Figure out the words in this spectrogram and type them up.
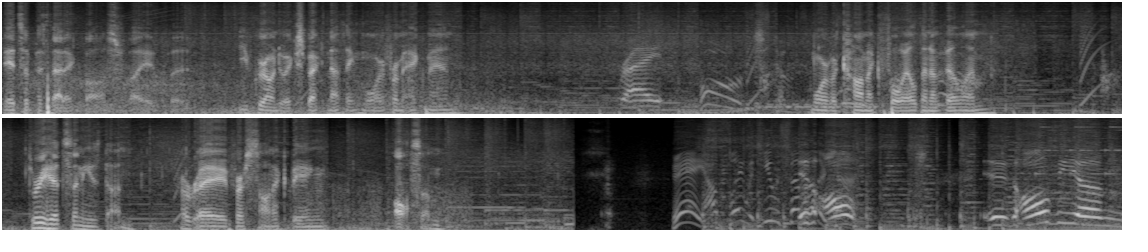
It's a pathetic boss fight, but you've grown to expect nothing more from Eggman. Right. All systems! More of a comic foil than a villain. Three hits and he's done. Hooray for Sonic being awesome. Hey, I'll play with you some Is all is all the um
